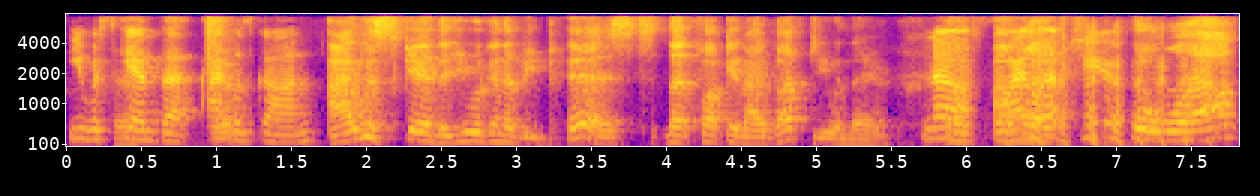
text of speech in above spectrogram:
you were scared that I Yeah. was gone. I was scared that you were gonna be pissed that fucking I left you in there. No, And I'm I like, left you. The wrath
